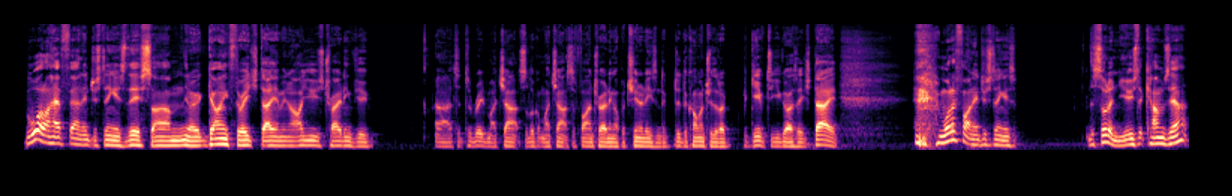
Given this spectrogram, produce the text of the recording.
But what I have found interesting is this, um, you know, going through each day, I mean, I use TradingView. Uh, to, to read my charts, to look at my charts, to find trading opportunities, and to do the commentary that I give to you guys each day. And what I find interesting is the sort of news that comes out,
